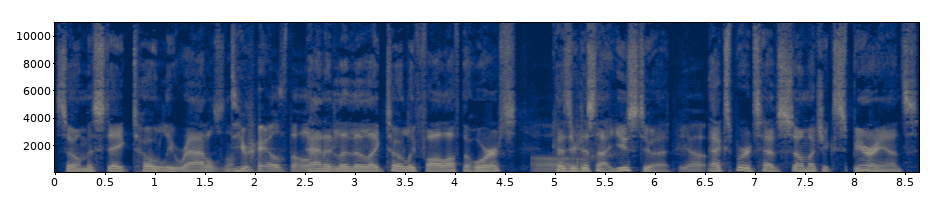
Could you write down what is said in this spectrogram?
So a mistake totally rattles them. Derails the whole and it, thing. they like totally fall off the horse because they're just not used to it. Yeah. Experts have so much experience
